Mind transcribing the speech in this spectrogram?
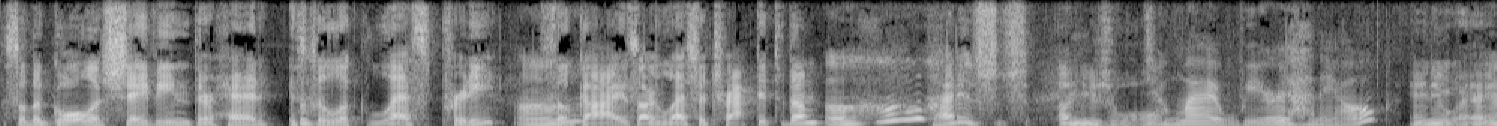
So the goal of shaving their head is to look less pretty, so guys are less attracted to them. That is unusual. 정말 weird하네요. Anyway,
